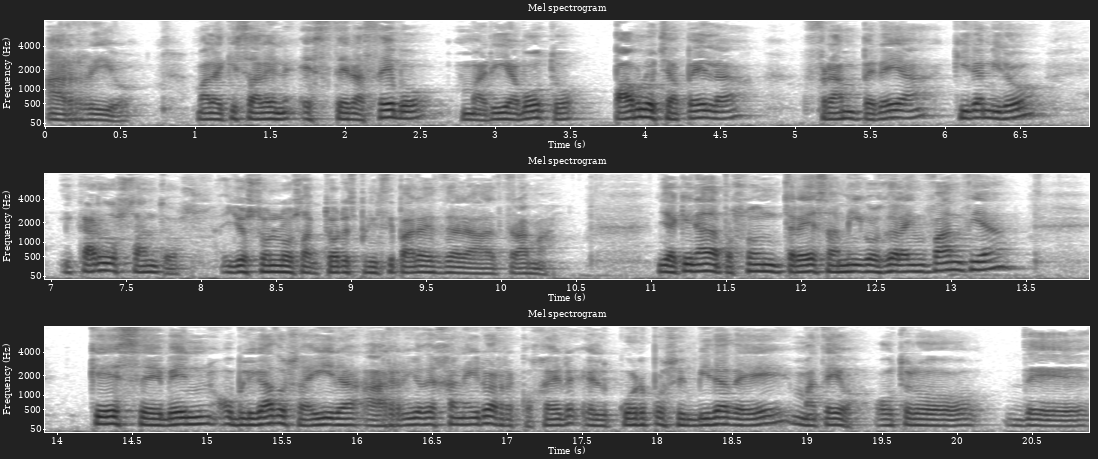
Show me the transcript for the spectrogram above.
a Río. ¿Vale? Aquí salen Esther Acebo, María Boto, Pablo Chapela, Fran Perea, Kira Miró y Carlos Santos. Ellos son los actores principales de la trama. Y aquí nada, pues son tres amigos de la infancia que se ven obligados a ir a, Río de Janeiro a recoger el cuerpo sin vida de Mateo, otro de,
